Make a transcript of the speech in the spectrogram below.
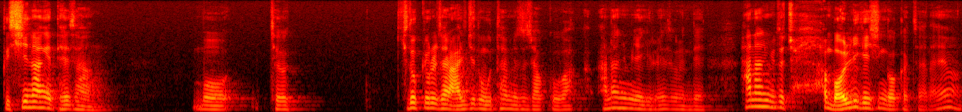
그 신앙의 대상 뭐 제가 기독교를 잘 알지도 못하면서 자꾸 하나님 얘기를 해서 그런데 하나님도 저 멀리 계신 것 같잖아요.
